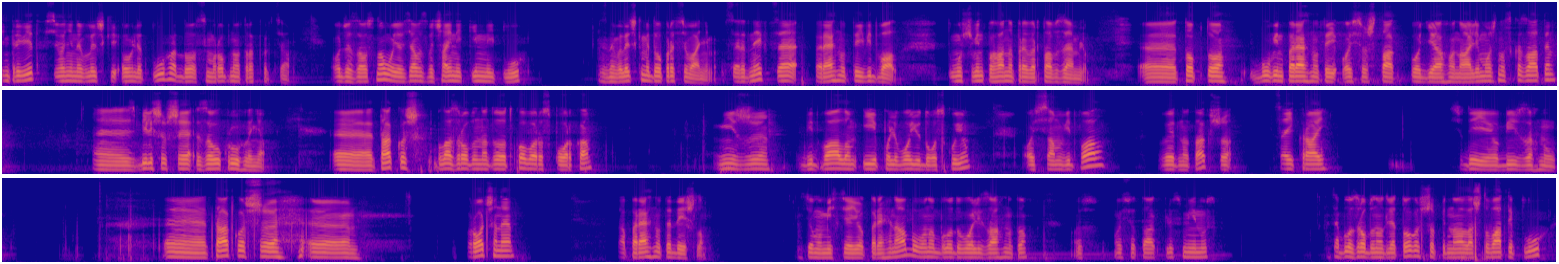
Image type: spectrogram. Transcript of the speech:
Всім привіт! Сьогодні невеличкий огляд плуга до саморобного тракторця. Отже, за основу я взяв звичайний кінний плуг з невеличкими доопрацюваннями. Серед них це перегнутий відвал, тому що він погано перевертав землю. Е, тобто був він перегнутий ось ось так по діагоналі, можна сказати, е, збільшивши заокруглення. Е, також була зроблена додаткова розпорка між відвалом і польовою доскою. Ось сам відвал. Видно так, що цей край сюди я його більш загнув. Е, також е, вкорочене та перегнуте дишло. В цьому місці я його перегинав, бо воно було доволі загнуто. Ось, ось отак, плюс-мінус. Це було зроблено для того, щоб підналаштувати плуг е,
